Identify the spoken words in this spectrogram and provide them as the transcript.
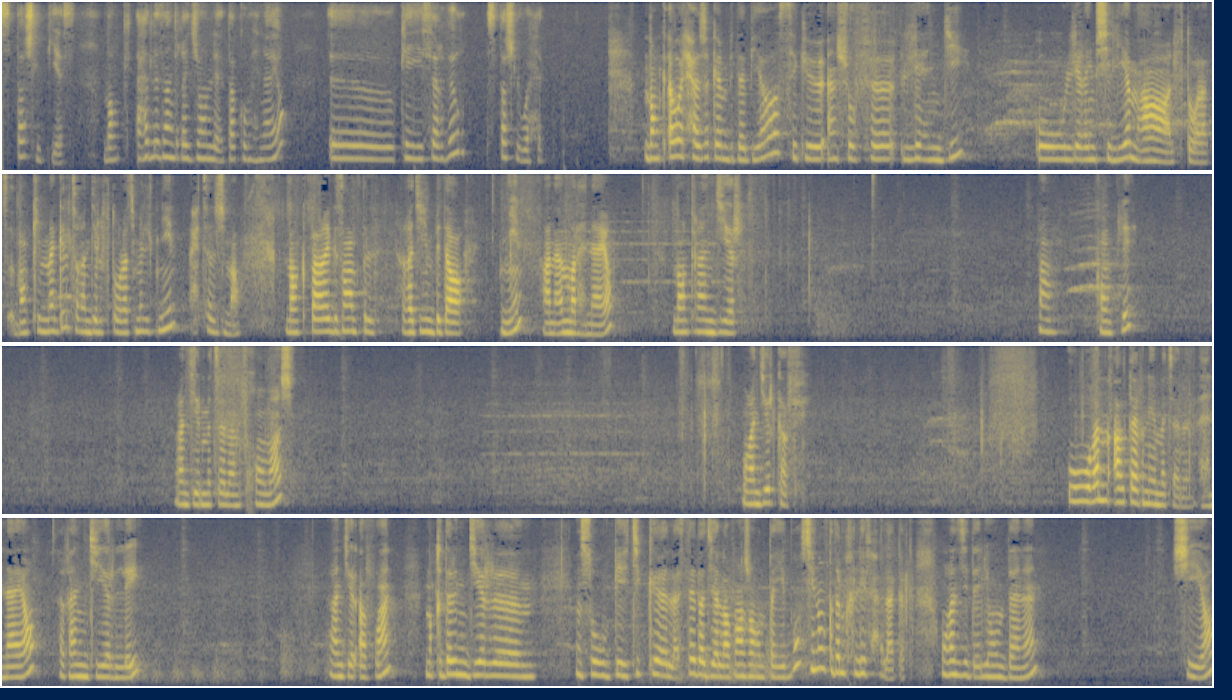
16 ال pièces donc هاد les ingrédients اللي عطاكم هنايا أه كيسيرفيو 16 لواحد donc اول حاجة كنبدا بها c'est que نشوف اللي عندي واللي غيمشي ليا مع الفطورات donc كما قلت غندير الفطورات من الاثنين حتى الجمعه donc par exemple غادي نبدا اثنين غنعمر هنايا donc غندير pain complet غندير مثلا فخوماج وغندير كافي وغن alterner مثلا هنايا غندير les غندير avoine نقدر ندير نصوب به ديك العصيدة ديال l'avoine نطيبو sinon نقدر نخليه فحال هكاك. وغنزيد عليهم banane chia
